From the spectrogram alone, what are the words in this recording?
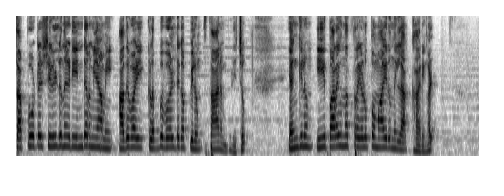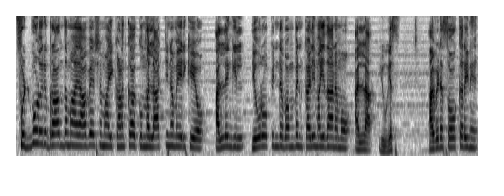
സപ്പോർട്ട് ഷീൽഡ് നേടിയ ഇന്റർ മിയാമി അതുവഴി ക്ലബ്ബ് വേൾഡ് കപ്പിലും സ്ഥാനം പിടിച്ചു. എങ്കിലും ഈ പറയുന്നത്ര എളുപ്പമായിരുന്നില്ല കാര്യങ്ങൾ. ഫുട്ബോൾ ഒരു ഭ്രാന്തമായ ആവേശമായി കണക്കാക്കുന്ന ലാറ്റിൻ അമേരിക്കയോ അല്ലെങ്കിൽ യൂറോപ്പിന്റെ വമ്പൻ കളി മൈതാനമോ അല്ല യു എസ്. അവിടെ സോക്കറിന്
